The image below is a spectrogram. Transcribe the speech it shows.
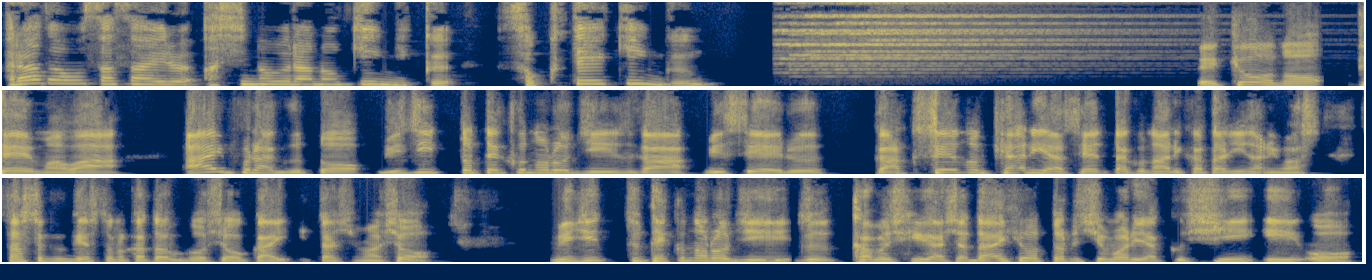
体を支える足の裏の筋肉、測定筋群。え今日のテーマは、アイプラグとビジットテクノロジーズが見据える学生のキャリア選択のあり方になります。早速ゲストの方をご紹介いたしましょう。ビジットテクノロジーズ株式会社代表取締役 CEO、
